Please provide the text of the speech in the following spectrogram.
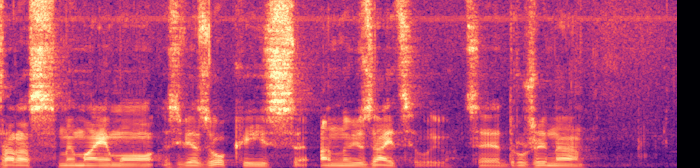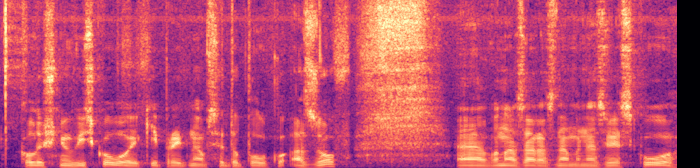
Зараз ми маємо зв'язок із Анною Зайцевою. Це дружина колишнього військового, який приєднався до полку Азов. Е, Вона зараз з нами на зв'язку.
